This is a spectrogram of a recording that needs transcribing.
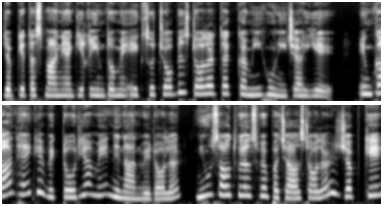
جبکہ تسمانیہ کی قیمتوں میں ایک سو چوبیس ڈالر تک کمی ہونی چاہیے امکان ہے کہ وکٹوریا میں ننانوے ڈالر، نیو ساؤتھ ویلز میں پچاس ڈالر، جبکہ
